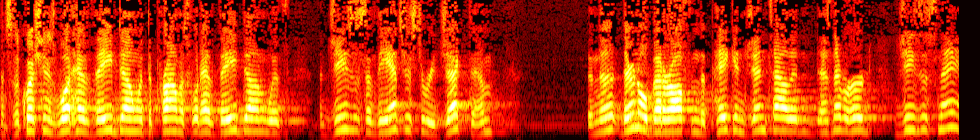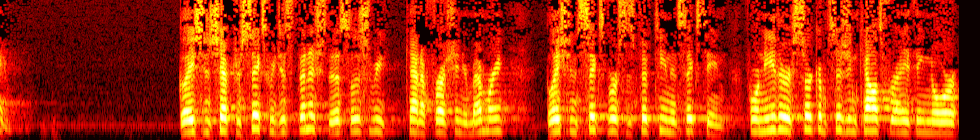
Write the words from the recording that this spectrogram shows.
And so the question is, what have they done with the promise? What have they done with Jesus? And the answer is to reject him then they're, no better off than the pagan Gentile that has never heard Jesus' name. Galatians chapter 6, we just finished this, so this will be kind of fresh in your memory. Galatians 6 verses 15 and 16. For neither circumcision counts for anything nor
